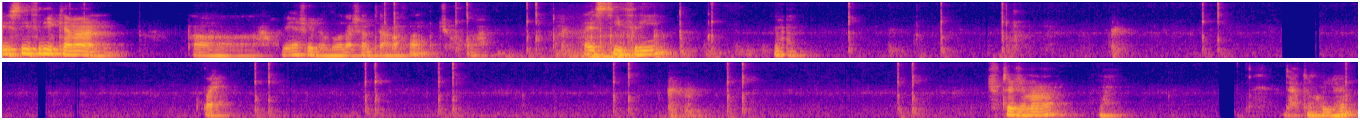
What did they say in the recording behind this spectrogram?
في C 3 كمان. آه خليني اشيل هذول عشان تعرفون. تشوفوها هاي السي 3 طيب. شفتوا يا جماعة؟ تحتهم كلهم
